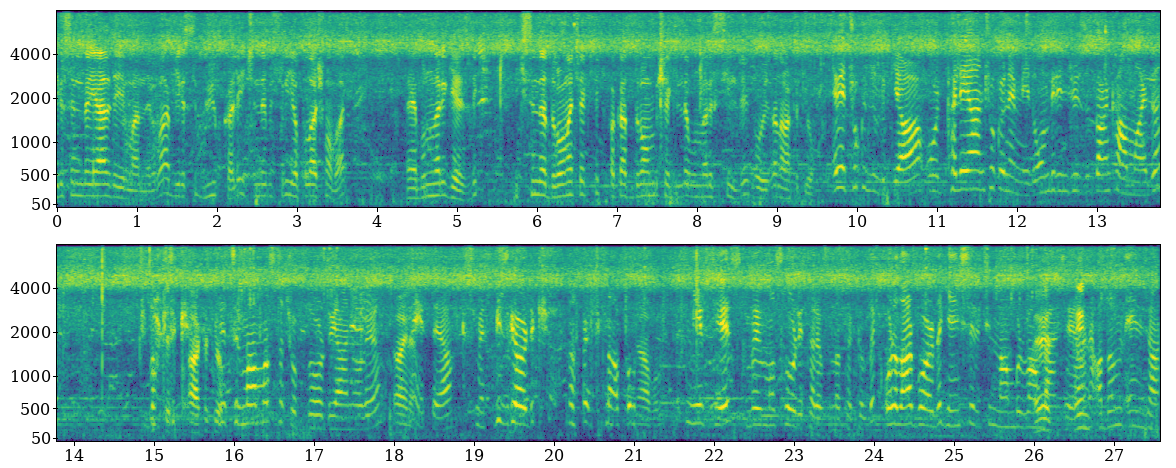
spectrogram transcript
Birisinde yel değirmenleri var. Birisi büyük kale. İçinde bir sürü yapılaşma var. Ee, bunları gezdik. İkisini de drone'a çektik fakat drone bir şekilde bunları sildi. O yüzden artık yok. Evet çok üzüldük ya. O kale yani çok önemliydi. 11. yüzyıldan kalmaydı. Baktık. Artık yok. Ve tırmanması da çok zordu yani oraya. Aynen. Neyse ya kısmet. Biz gördük. Artık ne yapalım. Ne yapalım? Mirties ve Masori tarafında takıldık. Oralar bu arada gençler için number one Evet, bence en- yani. Adanın en can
